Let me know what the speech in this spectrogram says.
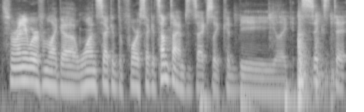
It's from anywhere from like a one second to four seconds. Sometimes it's actually could be like six to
